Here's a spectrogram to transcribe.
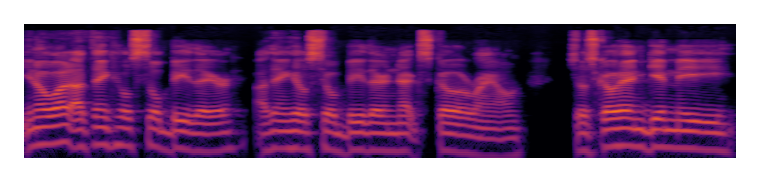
you know what? I think he'll still be there. I think he'll still be there next go around. Just go ahead and give me.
